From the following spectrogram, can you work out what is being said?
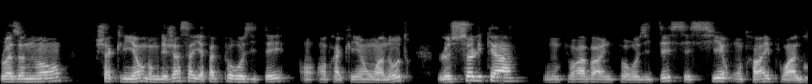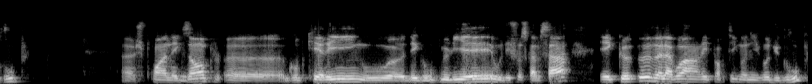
cloisonnement chaque client. Donc déjà, ça, il n'y a pas de porosité entre un client ou un autre. Le seul cas où on pourra avoir une porosité, c'est si on travaille pour un groupe. Euh, je prends un exemple, euh, groupe Kering ou euh, des groupes Mulier ou des choses comme ça, et que eux veulent avoir un reporting au niveau du groupe.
